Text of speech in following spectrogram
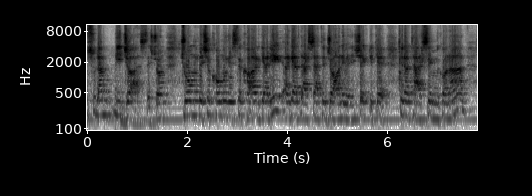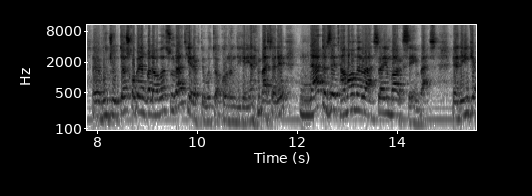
اصولا بیجا هستش چون جنبش کمونیست کارگری اگر در سطح جهانی به این شکلی که اینا ترسیم می‌کنن وجود داشت خب انقلابات صورت گرفته بود تا کنون دیگه. یعنی مسئله نقض تمام بحثای مارکس این بحث. یعنی اینکه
